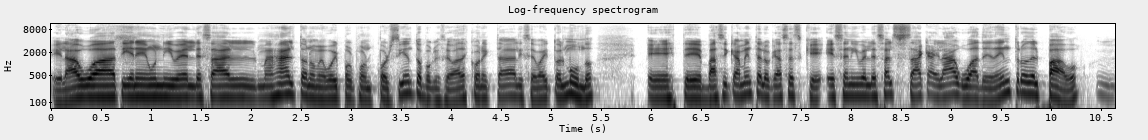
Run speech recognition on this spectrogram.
El agua tiene un nivel de sal más alto, no me voy por, por, por ciento porque se va a desconectar y se va a ir todo el mundo. Este, básicamente lo que hace es que ese nivel de sal saca el agua de dentro del pavo. Mm.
